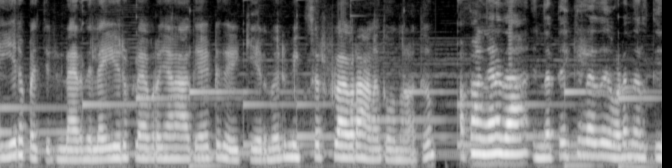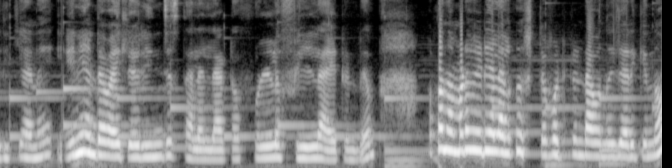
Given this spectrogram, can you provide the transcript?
തീരെ പറ്റിയിട്ടുണ്ടായിരുന്നില്ല. ഈ ഒരു ഫ്ലേവർ ഞാൻ ആദ്യമായിട്ട് കഴിക്കുകയായിരുന്നു. ഒരു മിക്സഡ് ഫ്ലേവർ ആണ് തോന്നുന്നത്. അപ്പം അങ്ങനെ ദാ ഇന്നത്തേക്കുള്ളത് ഇവിടെ നിർത്തിയിരിക്കുകയാണ്. ഇനി എന്റെ വയറ്റിൽ ഒരു ഇഞ്ച് സ്ഥലമല്ല കേട്ടോ. ഫുള്ള് ഫില്ലായിട്ടുണ്ട് അപ്പോൾ നമ്മുടെ വീഡിയോ എല്ലാവർക്കും ഇഷ്ടപ്പെട്ടിട്ടുണ്ടാവും എന്ന് വിചാരിക്കുന്നു.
